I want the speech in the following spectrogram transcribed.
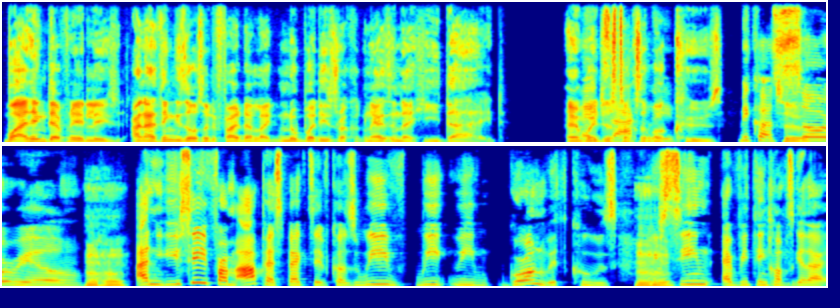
But I think definitely, and I think it's also the fact that like nobody's recognizing that he died. everybody just talks about Exactly. coups. because So- so, real. hmm And you see from our perspective, because we've we we've grown with coups, Mhm. we've seen everything come together.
